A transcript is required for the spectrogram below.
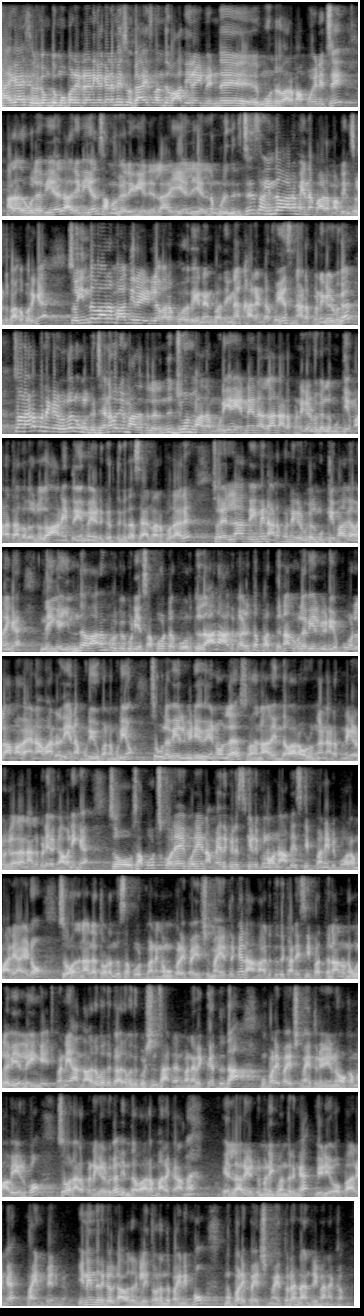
Hi guys welcome to முப்படை training academy so guys வந்து வாதி ரைட் வந்து மூன்று வாரமாக போயிடுச்சு. அதாவது உளவியல் அறிவியல் சமூக அறிவியல். எல்லாம் இயல் இயல்னு முடிஞ்சிருச்சு. ஸோ இந்த வாரம் என்ன பாடம் அப்படின்னு சொல்லிட்டு பார்க்க போறீங்க. ஸோ இந்த வாரம் வாதி ரைட்டில் வரப்போகிறது என்னன்னு பார்த்தீங்கன்னா கரண்ட் அஃபேர்ஸ் நடப்பு நிகழ்வுகள். ஸோ நடப்பு நிகழ்வுகள் உங்களுக்கு ஜனவரி மாதத்திலிருந்து ஜூன் மாதம் முடிய என்னென்னலாம் நடப்பு நிகழ்வுகளில் முக்கியமான தகவல்களோ அனைத்தையுமே எடுக்கிறதுக்கு தான் சார் வரப்போறாரு. ஸோ எல்லாத்தையுமே நடப்பு நிகழ்வுகள் முக்கியமாக கவனிங்க. நீங்கள் இந்த வாரம் கொடுக்கக்கூடிய சப்போர்ட்டை பொறுத்து தான் நான் அதுக்கு அடுத்த பத்து நாள் உளவியல் வீடியோ போடலாமா வேணாமான்றதையும் நான் முடிவு பண்ண முடியும். ஸோ உளவியல் வீடியோ வேணும்ல. ஸோ அதனால் இந்த வாரம் ஒழுங்காக நடப்பு நிகழ்வுகள் எல்லாம் நல்லபடியாக கவனிங்க. ஸோ சப்போர்ட்ஸ் குறைய குறைய நம்ம எதுக்கு ரிஸ்க் எடுக்கணும் நான் அப்படியே ஸ்கிப் பண்ணிட்டு போகிற மாதிரி ஆகிடும் ஸோ அதனால் தொடர்ந்து சப்போர்ட் பண்ணுங்க முப்படை பயிற்சி மையத்துக்கு. நாங்கள் அடுத்தது கடைசி பத்து நாள் உன்னை உளவியல் எங்கேஜ் பண்ணி அந்த அறுபதுக்கு அறுபது கொஷின்ஸ் அட்டன் பண்ண வைக்கிறது தான் முப்படை பயிற்சி மையத்தினுடைய நோக்கமாகவே இருக்கும். ஸோ நடப்பு நிகழ்வுகள் இந்த வாரம் மறக்காமல் எல்லாரும் எட்டு மணிக்கு வந்துருங்க. வீடியோவை பாருங்க பயன்பெறுங்க. இணைந்திருங்கள் காவலர்களை தொடர்ந்து பயணிப்போம். முப்படை பயிற்சி மையத்துடன் நன்றி வணக்கம்.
